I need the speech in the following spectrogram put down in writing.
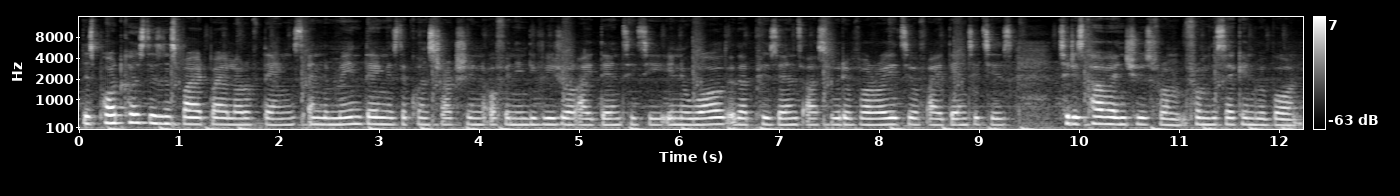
This podcast is inspired by a lot of things, and the main thing is the construction of an individual identity in a world that presents us with a variety of identities to discover and choose from from the second we're born.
